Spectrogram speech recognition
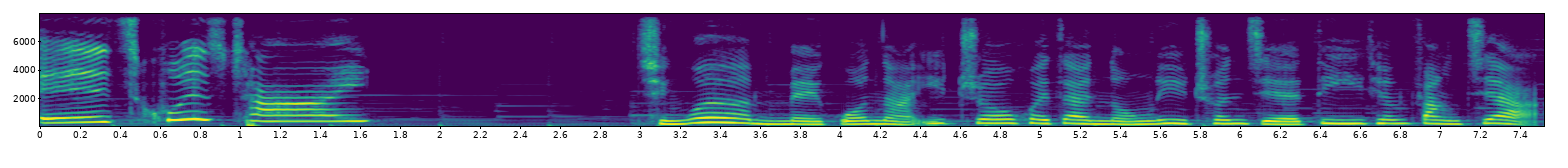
It's quiz time！请问美国哪一州会在农历春节第一天放假？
